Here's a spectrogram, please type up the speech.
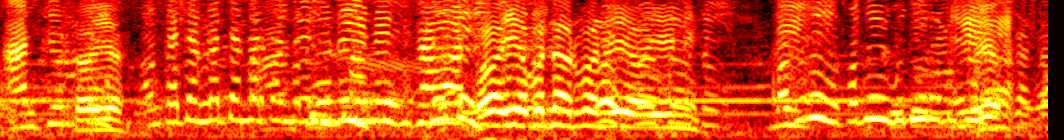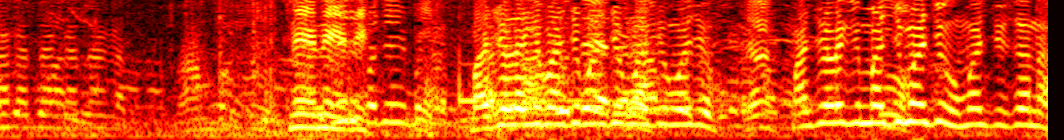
hancur. Oh, iya. Angkat angkat angkat angkat ini ini pesawat. oh iya benar benar ya ini Iya. Nih nih nih. maju lagi maju maju maju maju maju lagi maju maju maju sana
